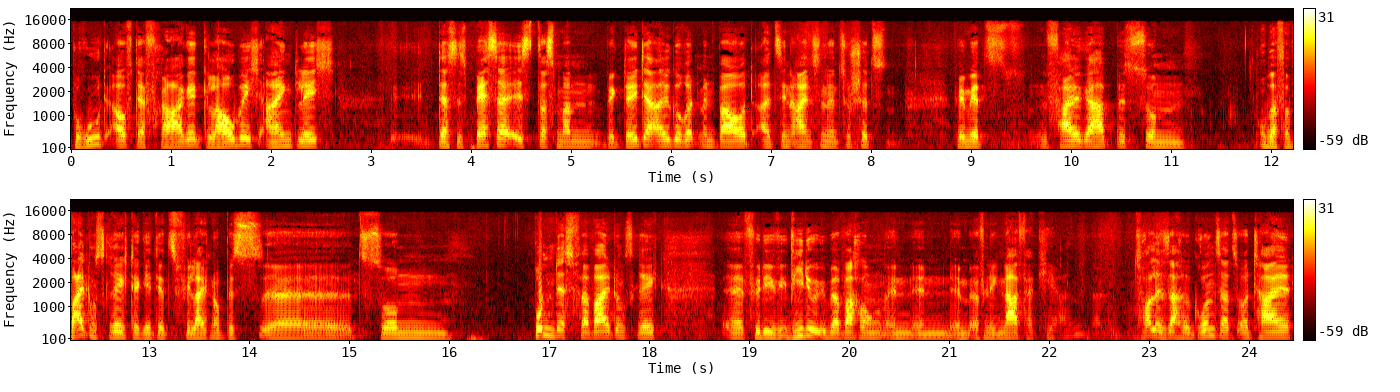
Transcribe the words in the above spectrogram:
beruht auf der Frage, glaube ich eigentlich, dass es besser ist, dass man Big Data-Algorithmen baut, als den Einzelnen zu schützen. Wir haben jetzt einen Fall gehabt bis zum Oberverwaltungsgericht, der geht jetzt vielleicht noch bis äh, zum Bundesverwaltungsgericht äh, für die Videoüberwachung in, in, im öffentlichen Nahverkehr. Tolle Sache, Grundsatzurteil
